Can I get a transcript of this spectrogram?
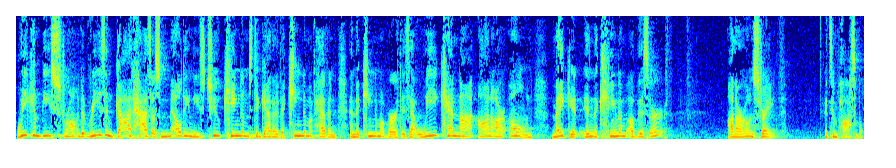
we can be strong. The reason God has us melding these two kingdoms together, the kingdom of heaven and the kingdom of earth, is that we cannot on our own make it in the kingdom of this earth on our own strength. It's impossible.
